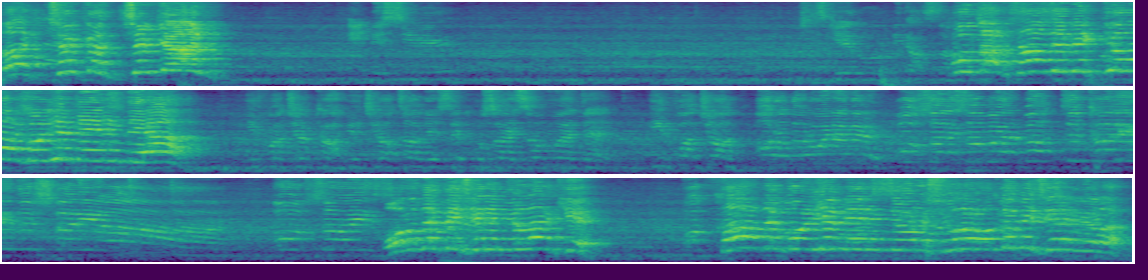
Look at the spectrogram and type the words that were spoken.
Lan çıkın çıkın. Bunlar sadece bekliyorlar gol yemeyelim ya. İrfan Can kahveci hata destek Osay Samuel'den. İrfan Can aradan oynadı. Osay Samuel baktı kaleye dışarıya. Osay Onu da beceremiyorlar ki. Sadece gol yemeyelim diye uğraşıyorlar onu da beceremiyorlar.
